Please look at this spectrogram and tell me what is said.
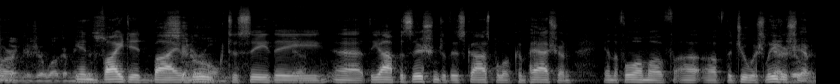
grumbling we're you're welcoming this invited by Luke home." to see the uh, the opposition to this gospel of compassion in the form of uh, of the Jewish leadership,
